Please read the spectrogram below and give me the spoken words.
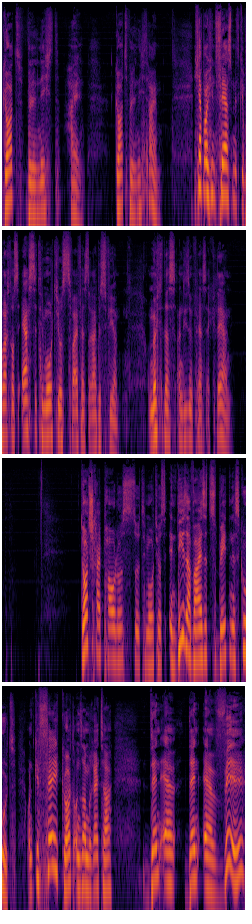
Gott will nicht heilen. Gott will nicht heilen. Ich habe euch einen Vers mitgebracht aus 1 Timotheus 2, Vers 3 bis 4 und möchte das an diesem Vers erklären. Dort schreibt Paulus zu Timotheus, in dieser Weise zu beten ist gut und gefällt Gott, unserem Retter, denn er, denn er will,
